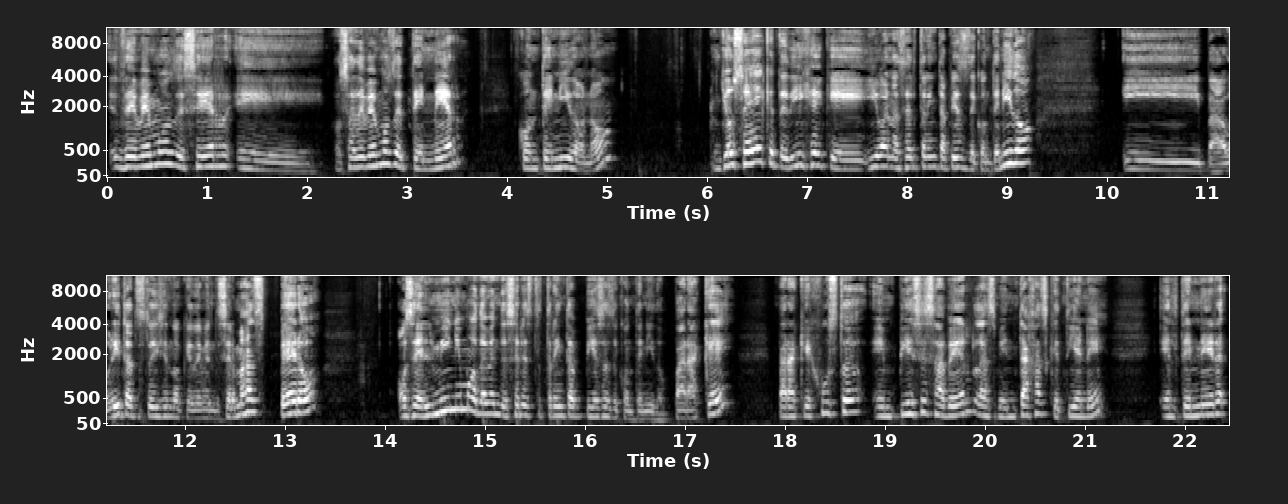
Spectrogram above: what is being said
debemos de ser eh, o sea debemos de tener contenido no yo sé que te dije que iban a ser 30 piezas de contenido y ahorita te estoy diciendo que deben de ser más pero o sea el mínimo deben de ser estas 30 piezas de contenido. Para qué para que justo empieces a ver las ventajas que tiene el tener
